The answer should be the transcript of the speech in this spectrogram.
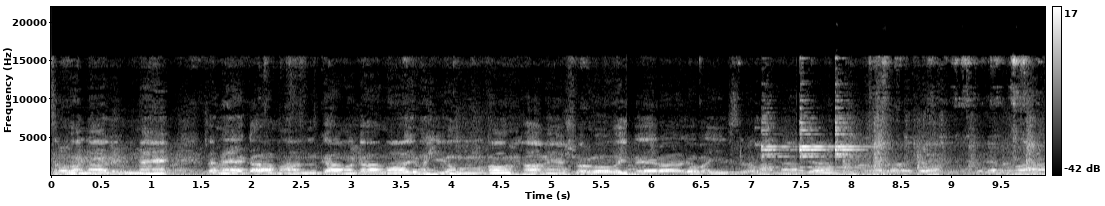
श्रवणादिर्महे समे कामान् कामकामाय मह्यं कामेश्वरो वै वैराज वै श्रवणाय महाराज नमः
